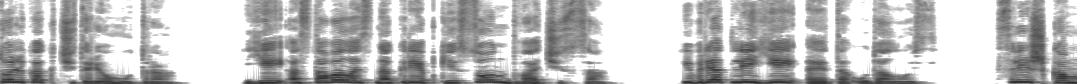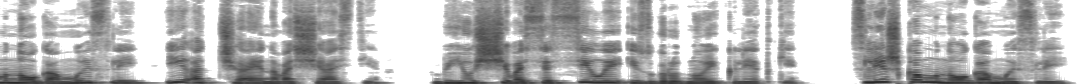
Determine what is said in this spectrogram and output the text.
только к четырем утра. Ей оставалось на крепкий сон два часа, и вряд ли ей это удалось. Слишком много мыслей и отчаянного счастья, бьющегося силой из грудной клетки. Слишком много мыслей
